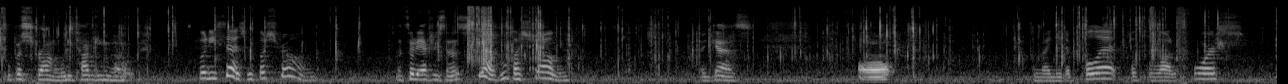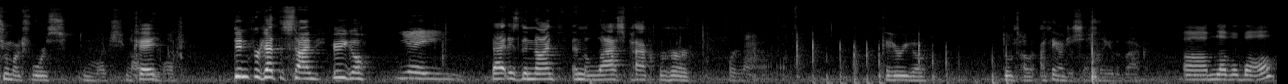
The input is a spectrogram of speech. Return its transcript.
Hoopa strong. What are you talking about? That's what he says. Hoopa strong. That's what he actually says. Yeah, Hoopa strong. I guess. Oh, You might need to pull it. That's a lot of force. Too much force. Too much. Okay. too much. Didn't forget this time. Here you go. Yay. That is the ninth and the last pack for her. For now. Okay, here we go. Don't tell me. I think I just saw something in the back. Um, level ball.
